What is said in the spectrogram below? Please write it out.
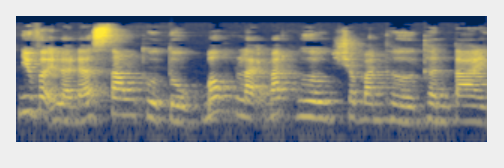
Như vậy là đã xong thủ tục bốc lại bát hương cho ban thờ thần tài.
